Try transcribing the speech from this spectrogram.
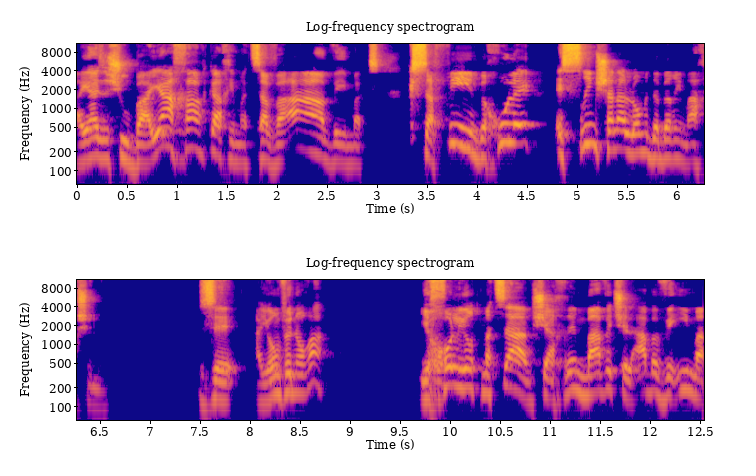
היה איזושהי בעיה אחר כך עם הצוואה ועם הכספים וכולי 20 שנה לא מדבר עם אח שלו זה איום ונורא. יכול להיות מצב שאחרי מוות של אבא ואימא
